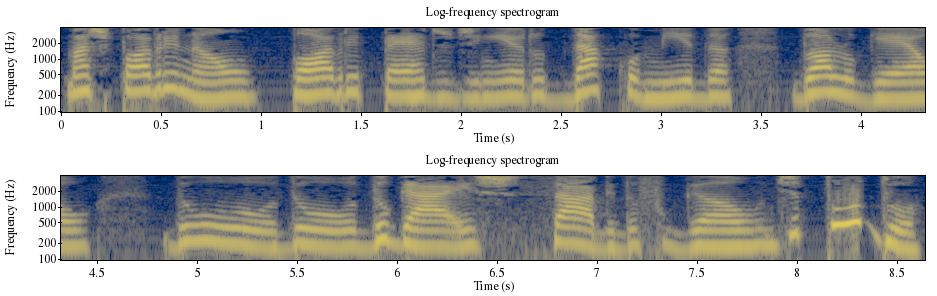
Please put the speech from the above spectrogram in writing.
Mas pobre não. Pobre perde o dinheiro da comida, do aluguel, do, do, do gás, sabe, do fogão, de tudo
